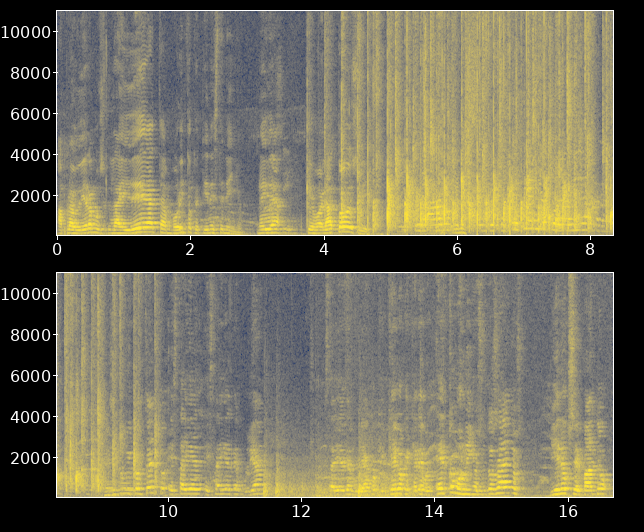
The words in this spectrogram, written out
aplaudiéramos la idea tan bonito que tiene este niño. Una idea sí. que ojalá todos sí. Me siento muy contento. Esta idea, esta idea es de Julián. Esta idea es de Julián porque ¿qué es lo que queremos? Él como niño, a sus 12 años, viene observando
